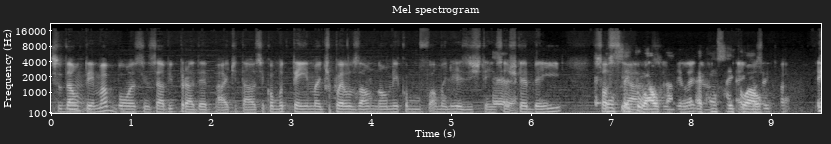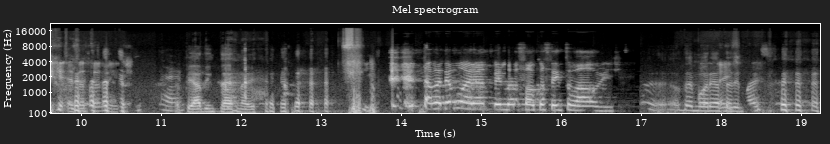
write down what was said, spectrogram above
isso dá um hum. tema bom, assim, sabe, pra debate e tal. Assim, como tema, tipo, ela usar o um nome como forma de resistência, é. acho que é bem é social, conceitual, assim, cara. Bem é conceitual. É conceitual. Exatamente. É. é. piada interna aí. Sim. Tava demorando pra ele lançar o conceitual, bicho. Eu demorei é até isso. demais.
